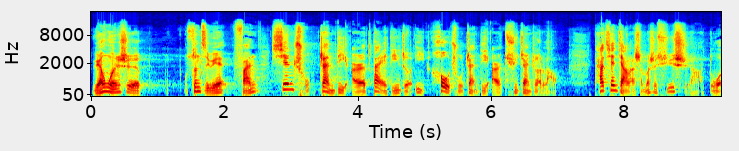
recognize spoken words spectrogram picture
原文是。孙子曰：“凡先处战地而待敌者易，后处战地而驱战者劳。”他先讲了什么是虚实啊？我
